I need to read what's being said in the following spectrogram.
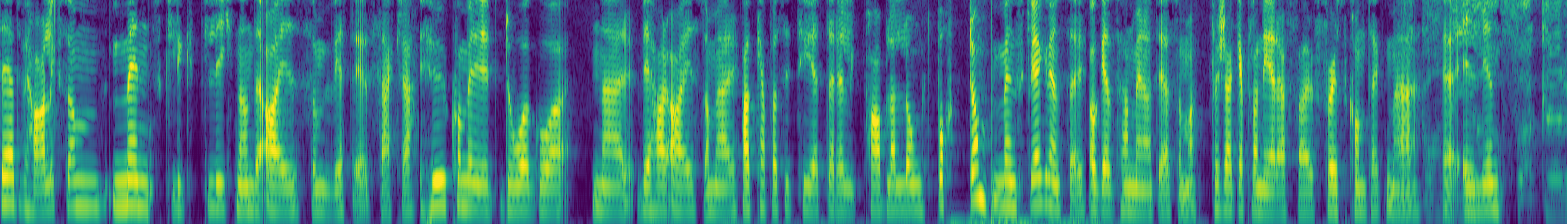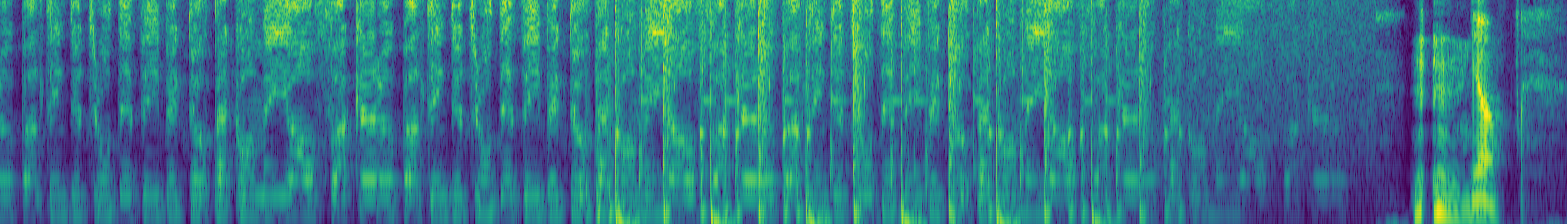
Säg att vi har liksom mänskligt liknande AI som vi vet är säkra. Hur kommer det då gå när vi har AI som är, har kapaciteter eller kapabla långt bortom mänskliga gränser. Och att han menar att det är som att försöka planera för first contact med äh, aliens. Ja.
